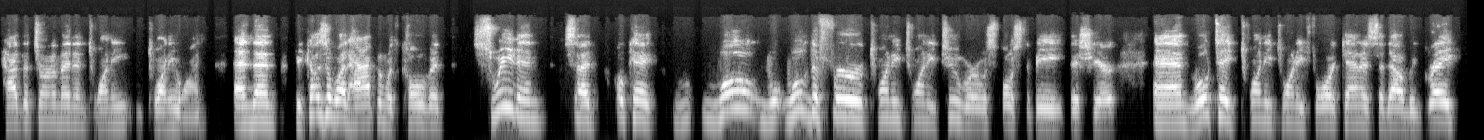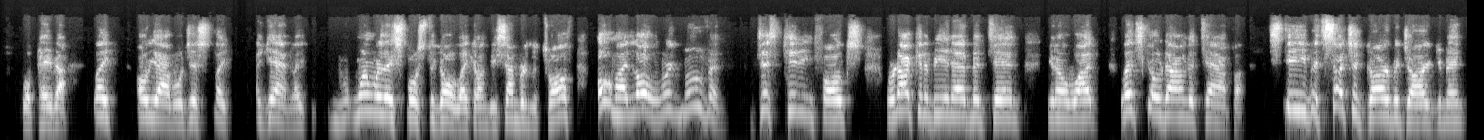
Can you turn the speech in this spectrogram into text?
had the tournament in 2021. And then because of what happened with COVID, Sweden said, okay, we'll we'll defer 2022 where it was supposed to be this year, and we'll take 2024. Canada said that'll be great. We'll pay back. Like, oh yeah, we'll just like again, like when were they supposed to go? Like on December the 12th? Oh my lord, we're moving. Just kidding, folks. We're not going to be in Edmonton. You know what? Let's go down to Tampa. Steve, it's such a garbage argument.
